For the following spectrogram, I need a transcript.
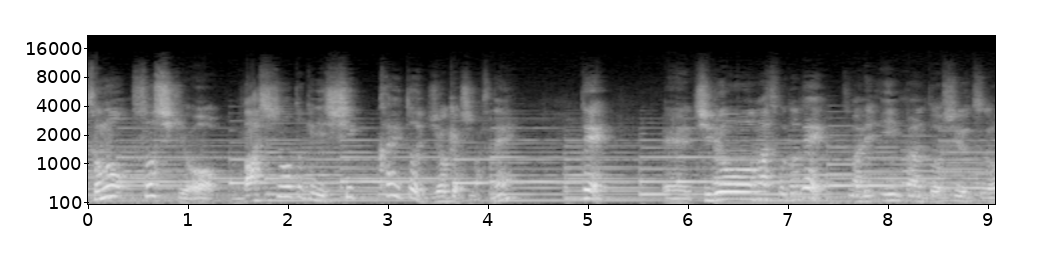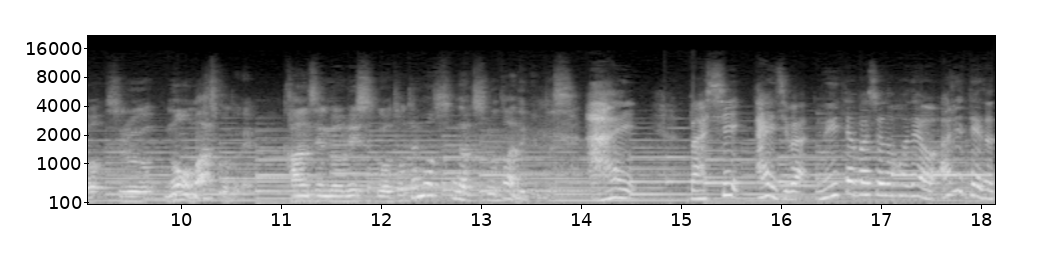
い。その組織を抜歯の時にしっかりと除去しますねで、えー治療を待つことでつまりインプラント手術をするのを待つことで感染のリスクをとても少なくすることができるんです。はい。抜歯胎児は抜いた場所の骨をある程度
